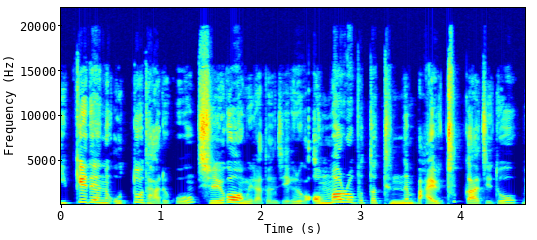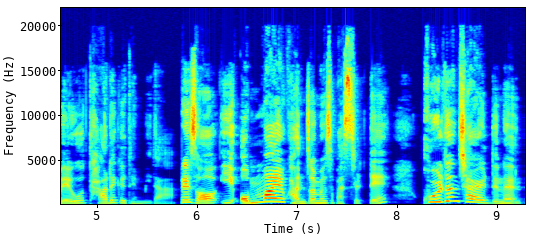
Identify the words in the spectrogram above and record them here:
입게 되는 옷도 다르고 즐거움이라든지 그리고 엄마로부터 듣는 말투까지도 매우 다르게 됩니다. 그래서 이 엄마의 관점에서 봤을 때 골든 차일드는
